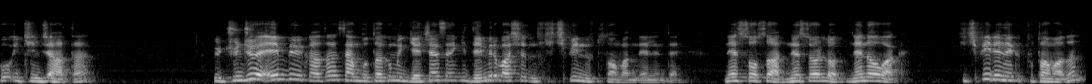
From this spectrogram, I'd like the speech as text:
Bu ikinci hata. Üçüncü ve en büyük hata sen bu takımı geçen seneki demir başladın hiçbirini tutamadın elinde. Ne Sosa, ne Sörlot, ne Novak. Hiçbirini tutamadın.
